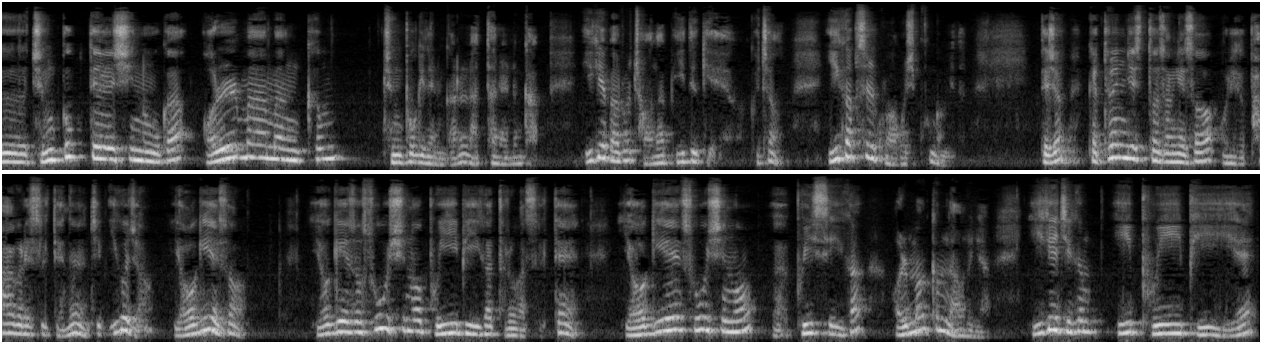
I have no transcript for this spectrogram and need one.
그 증폭될 신호가 얼마만큼 증폭이 되는가를 나타내는 값. 이게 바로 전압 이득이에요. 그죠? 이 값을 구하고 싶은 겁니다. 되죠? 그러니까 트랜지스터 상에서 우리가 파악을 했을 때는 지금 이거죠. 여기에서 여기에서 소신호 VB가 들어갔을 때 여기에 소신호 어, VC가 얼만큼 나오느냐. 이게 지금 이 VB에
